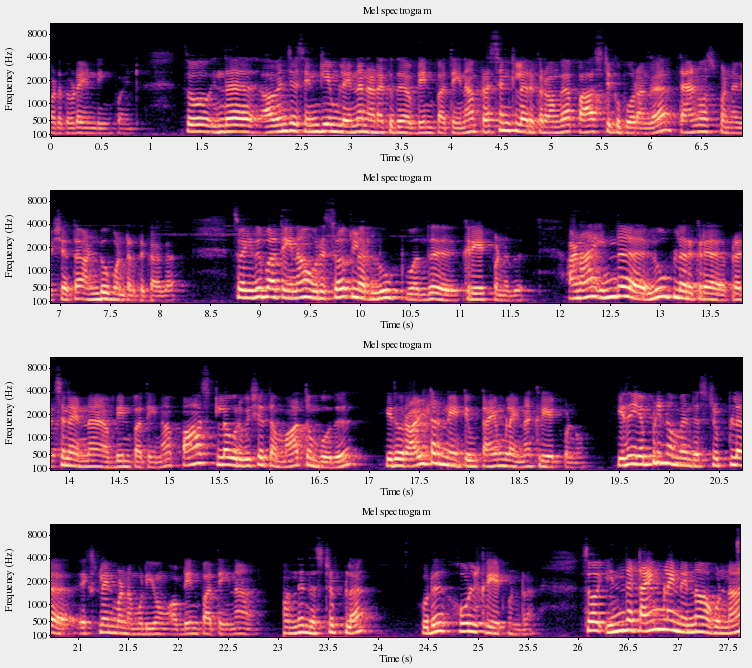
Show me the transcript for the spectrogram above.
படத்தோட எண்டிங் பாயிண்ட் ஸோ இந்த அவெஞ்சர்ஸ் என் கேமில் என்ன நடக்குது அப்படின்னு பார்த்தீங்கன்னா ப்ரெசென்ட்டில் இருக்கிறவங்க பாஸ்ட்டுக்கு போகிறாங்க தேனோஸ் பண்ண விஷயத்த அண்டூ பண்ணுறதுக்காக ஸோ இது பார்த்தீங்கன்னா ஒரு சர்க்குலர் லூப் வந்து கிரியேட் பண்ணுது. ஆனால் இந்த லூப்பில் இருக்கிற பிரச்சனை என்ன அப்படின்னு பார்த்தீங்கன்னா பாஸ்ட்டில் ஒரு விஷயத்த மாற்றும் போது இது ஒரு அல்டர்னேட்டிவ் டைம் லைனை கிரியேட் பண்ணும். இதை எப்படி நம்ம இந்த ஸ்ட்ரிப்பில் எக்ஸ்பிளைன் பண்ண முடியும் அப்படின்னு பார்த்தீங்கன்னா வந்து இந்த ஸ்ட்ரிப்பில் ஒரு ஹோல் கிரியேட் பண்ணுறேன் ஸோ இந்த டைம் லைன் என்ன ஆகும்னா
